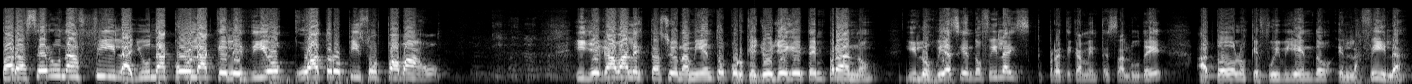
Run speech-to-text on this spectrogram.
para hacer una fila y una cola que les dio cuatro pisos para abajo y llegaba al estacionamiento porque yo llegué temprano y los vi haciendo fila y prácticamente saludé a todos los que fui viendo en la fila.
